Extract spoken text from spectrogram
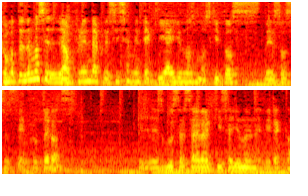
como tenemos la ofrenda precisamente aquí, hay unos mosquitos de esos este, fruteros que les gusta estar aquí saliendo en el directo.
